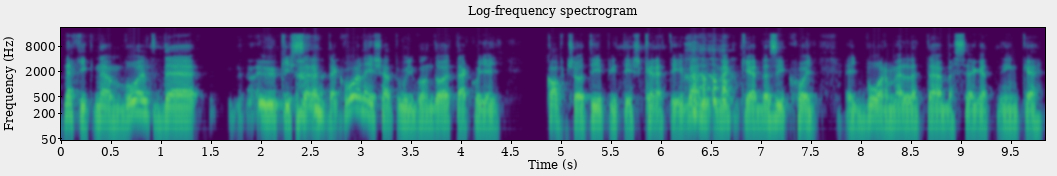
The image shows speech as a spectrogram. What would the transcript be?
nekik nem volt, de ők is szerettek volna, és hát úgy gondolták, hogy egy kapcsolatépítés keretében megkérdezik, hogy egy bor mellett elbeszélgetnénk-e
